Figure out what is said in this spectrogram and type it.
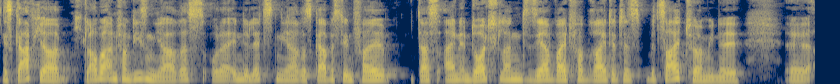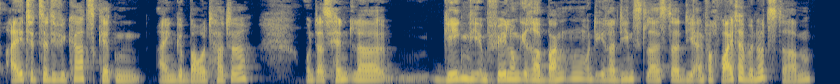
Es gab ja, ich glaube, Anfang diesen Jahres oder Ende letzten Jahres gab es den Fall, dass ein in Deutschland sehr weit verbreitetes Bezahlterminal äh, alte Zertifikatsketten eingebaut hatte und dass Händler gegen die Empfehlung ihrer Banken und ihrer Dienstleister die einfach weiter benutzt haben.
